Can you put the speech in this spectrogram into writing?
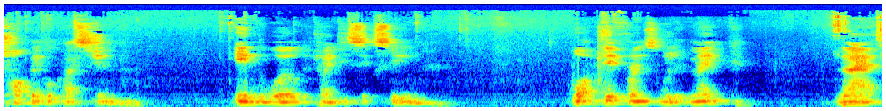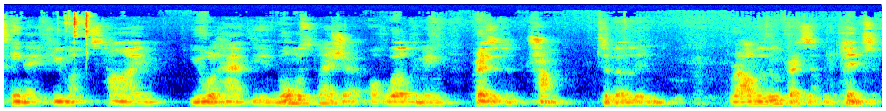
topical question in the world of 2016. What difference will it make that in a few months' time you will have the enormous pleasure of welcoming President Trump to Berlin rather than President Clinton.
